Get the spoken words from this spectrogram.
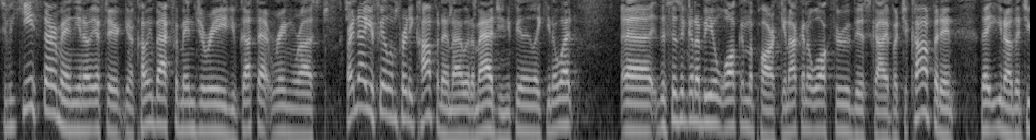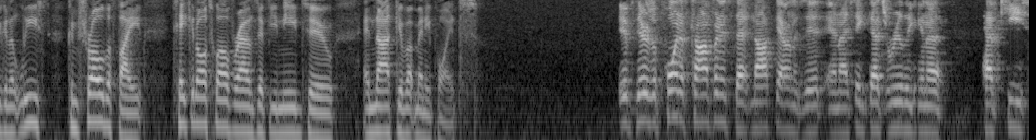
So for Keith Thurman, you know, after you know coming back from injury, you've got that ring rust. Right now, you're feeling pretty confident. I would imagine you're feeling like you know what. Uh, this isn't going to be a walk in the park. You're not going to walk through this guy, but you're confident that you know that you can at least control the fight, take it all 12 rounds if you need to, and not give up many points if there's a point of confidence, that knockdown is it, and I think that's really going to have Keith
